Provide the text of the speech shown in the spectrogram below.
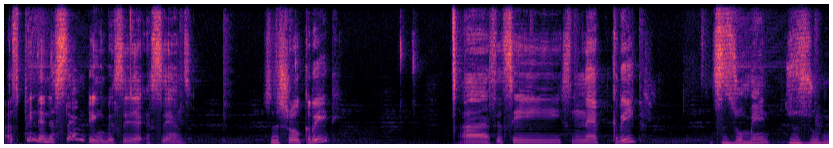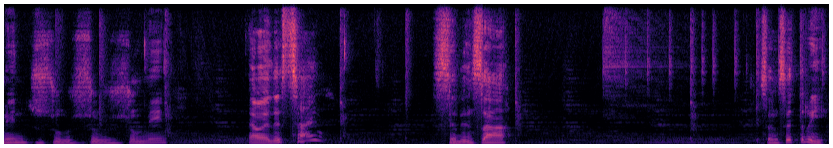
asiphinde the same thing bese senza show grid uh sithi snap grid zoom in zoom in zoom zoom, zoom in. Now at this time sebenzisa sebenzisa 3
